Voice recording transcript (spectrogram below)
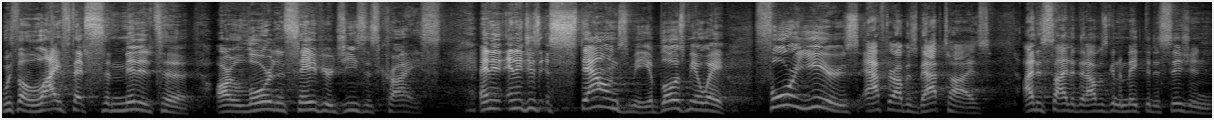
with a life that's submitted to our Lord and Savior, Jesus Christ. And it, and it just astounds me, it blows me away. Four years after I was baptized, I decided that I was gonna make the decision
